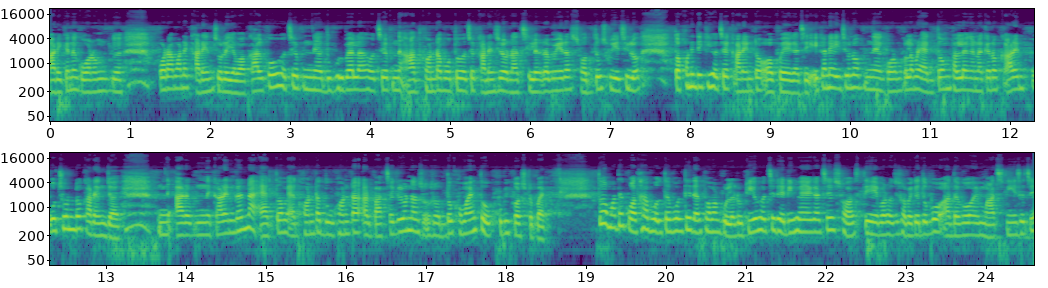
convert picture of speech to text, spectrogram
আর এখানে গরম পড়া মানে কারেন্ট চলে যাওয়া। কালকেও হচ্ছে দুপুরবেলা হচ্ছে আধ ঘণ্টা মতো হচ্ছে কারেন্ট ছিল না। ছেলেরা, মেয়েরা সদ্য শুয়েছিল। তখনই দেখি হচ্ছে কারেন্টটা অফ হয়ে গেছে। এখানে এই জন্য গরমকালে আমার একদম ভালো লাগে না। কেন? কারেন্ট প্রচণ্ড কারেন্ট যায়। আর কারেন্ট গেলে না একদম এক ঘণ্টা, দু ঘণ্টা, আর বাচ্চাগুলো না সদ্য ঘুমায় তো খুবই কষ্ট পায়। তো আমাদের কথা বলতে বলতে দেখো আমার গোলা রুটিও হচ্ছে রেডি হয়ে গেছে। সস দিয়ে এবার হচ্ছে সবাইকে দেবো। আর দেখো ওই মাছ নিয়ে এসেছে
